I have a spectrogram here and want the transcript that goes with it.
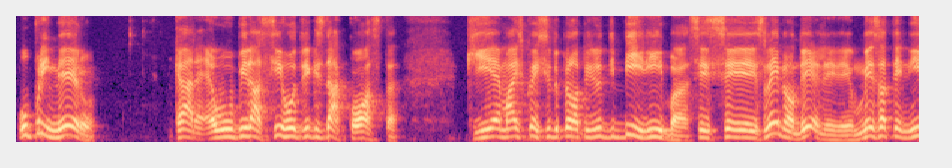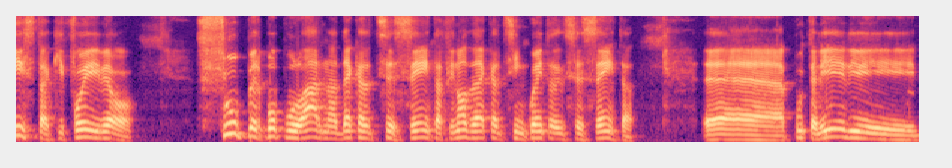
O primeiro, cara, é o Biraci Rodrigues da Costa, que é mais conhecido pelo apelido de Biriba. Vocês lembram dele? O mesatenista que foi, meu, super popular na década de 60, final da década de 50 e 60. É, puta, ele, ele.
